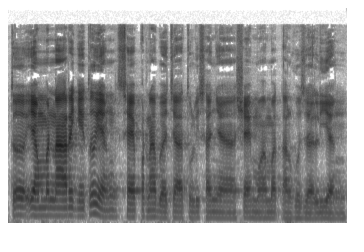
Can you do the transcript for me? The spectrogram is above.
Itu yang menarik itu yang saya pernah baca tulisannya Syekh Muhammad Al Ghazali yang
